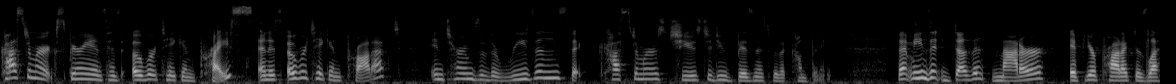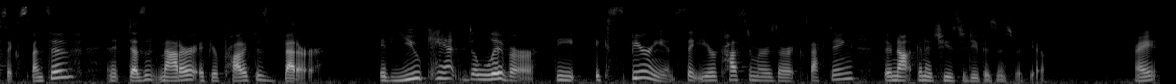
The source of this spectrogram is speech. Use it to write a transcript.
customer experience has overtaken price and it's overtaken product in terms of the reasons that customers choose to do business with a company. That means it doesn't matter if your product is less expensive, and it doesn't matter if your product is better. If you can't deliver the experience that your customers are expecting, they're not going to choose to do business with you, right?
